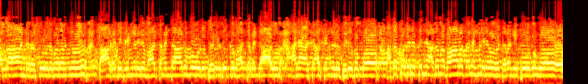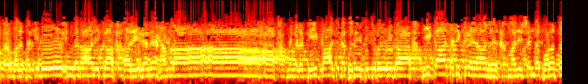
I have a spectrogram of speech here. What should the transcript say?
അള്ളാന്റെ റസൂൽ പറഞ്ഞു സാഹചര്യങ്ങളിൽ മാറ്റമുണ്ടാകുമ്പോൾ പ്രകൃതിക്ക് മാറ്റമുണ്ടാകും. അനാശാസ്യങ്ങൾ പെരുകുമ്പോ അധപ്പതനത്തിന്റെ അധമഭാവ തലങ്ങളിലോട്ട് ഇറങ്ങിപ്പോകുമ്പോ അത് ഫലത്തക്കിബൂ ഇന്ദ്രദാലിക ഹരിഹനെ ഹമ്രാ നിങ്ങൾ തീക്കാറ്റിനെ പ്രതീക്ഷിച്ചു കൊള്ളുക. തീക്കാറ്റടിക്കുകയാണ് മനുഷ്യന്റെ പുറത്തെ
